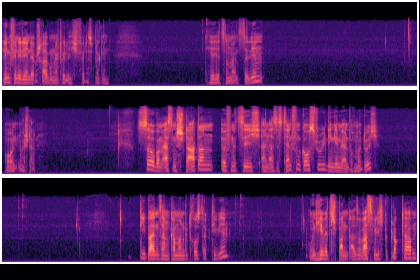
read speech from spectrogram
Link findet ihr in der Beschreibung natürlich für das Plugin. Hier jetzt nochmal installieren. Und neu starten. So, beim ersten Startern öffnet sich ein Assistent von Ghostery, den gehen wir einfach mal durch. Die beiden Sachen kann man getrost aktivieren. Und hier wird es spannend. Also was will ich geblockt haben?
